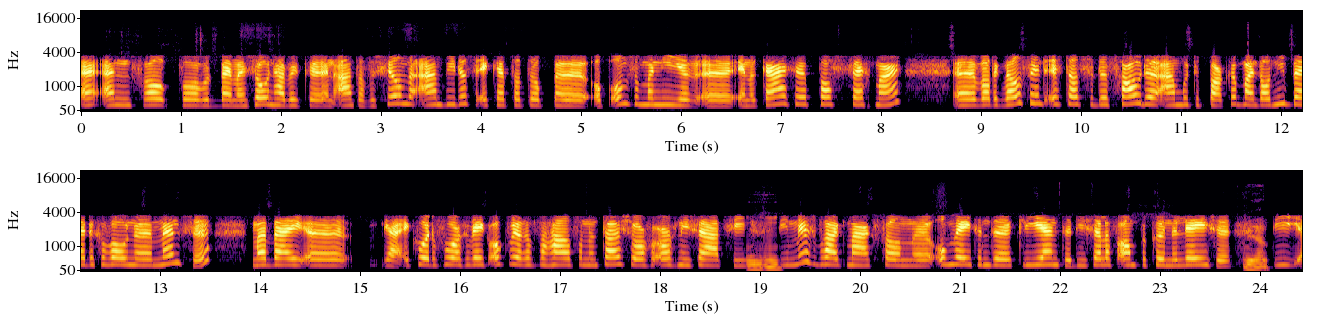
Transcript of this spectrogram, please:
En vooral bijvoorbeeld bij mijn zoon heb ik eh, een aantal verschillende aanbieders. Ik heb dat op, eh, op onze manier eh, in elkaar gepast, zeg maar. Wat ik wel vind is dat ze de fraude aan moeten pakken, maar dan niet bij de gewone mensen. Maar bij, ja, ik hoorde vorige week ook weer een verhaal van een thuiszorgorganisatie... Mhm. die misbruik maakt van onwetende cliënten die zelf amper kunnen lezen. Ja. Die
